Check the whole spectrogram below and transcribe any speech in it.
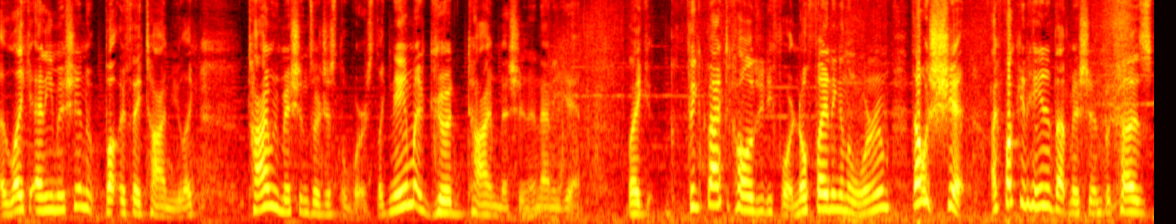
I like any mission, but if they time you, like timed missions are just the worst. Like name a good time mission in any game. Like think back to Call of Duty 4, no fighting in the war room. That was shit. I fucking hated that mission because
